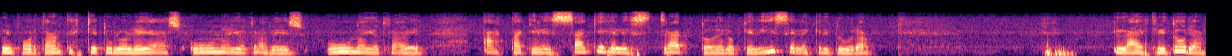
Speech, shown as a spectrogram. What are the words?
Lo importante es que tú lo leas una y otra vez, una y otra vez, hasta que le saques el extracto de lo que dice la escritura la escritura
